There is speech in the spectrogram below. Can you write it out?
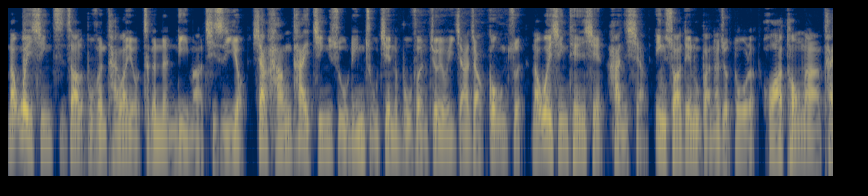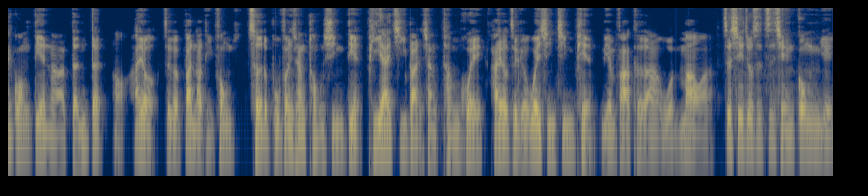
那卫星制造的部分，台湾有这个能力吗？其实有，像航太金属零组件的部分，就有一家叫工准。那卫星天线、汉翔印刷电路板那就多了，华通啊、台光电啊等等哦，还有这个半导体封测的部分，像同心电、PI 基板，像腾辉，还有这个卫星晶片，联发科啊、稳茂啊，这些就是之前工研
